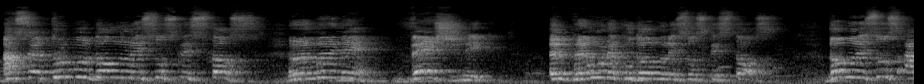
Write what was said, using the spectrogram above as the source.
Astfel, trupul Domnului Isus Hristos rămâne veșnic împreună cu Domnul Isus Hristos. Domnul Isus a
